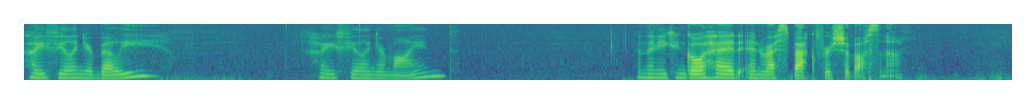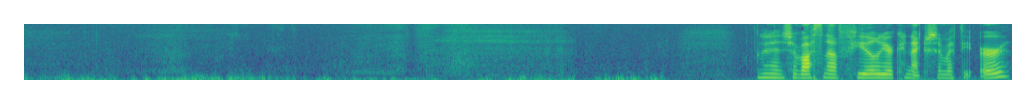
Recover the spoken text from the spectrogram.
how you feel in your belly, how you feel in your mind. And then you can go ahead and rest back for Shavasana. And in Shavasana, feel your connection with the earth.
